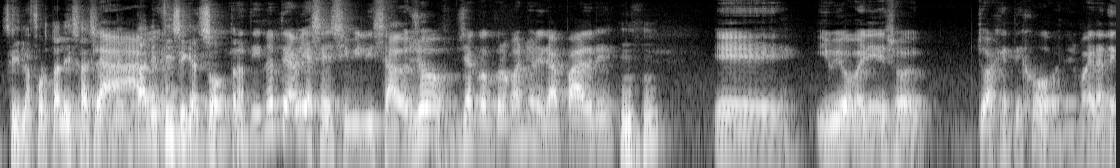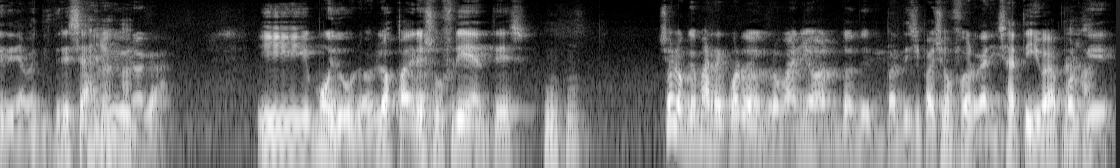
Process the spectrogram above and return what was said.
Sí, la fortaleza mental y física es otra. Y no te había sensibilizado. Yo ya con Cromañón era padre eh, y veo venir eso, toda gente joven, el más grande que tenía 23 años que vino acá y muy duro. Los padres sufrientes. Yo lo que más recuerdo de Cromañón, donde mi participación fue organizativa, porque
